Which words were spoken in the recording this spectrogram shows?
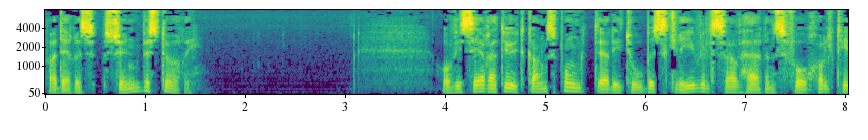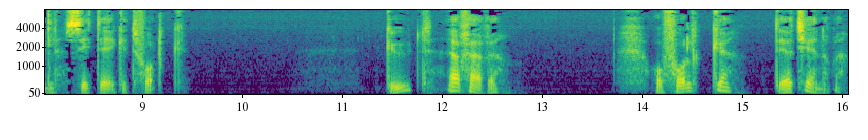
hva deres synd består i. Og vi ser at utgangspunktet er de to beskrivelser av Herrens forhold til sitt eget folk. Gud er Herre, og folket, det er tjenere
